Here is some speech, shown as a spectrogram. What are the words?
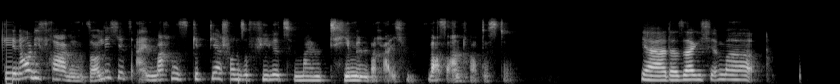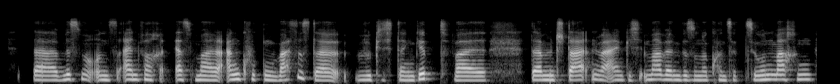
genau die Fragen, soll ich jetzt einen machen? Es gibt ja schon so viele zu meinem Themenbereich. Was antwortest du? Ja, da sage ich immer, da müssen wir uns einfach erstmal angucken, was es da wirklich dann gibt, weil damit starten wir eigentlich immer, wenn wir so eine Konzeption machen.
